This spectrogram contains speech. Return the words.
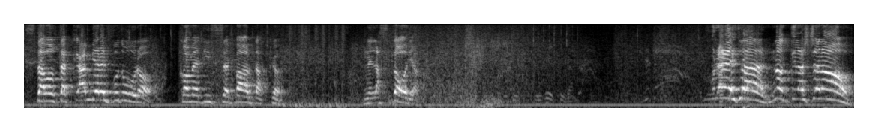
Stavolta cambierà il futuro! Come disse Bardak nella storia. Fraser! Non ti lascerò!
